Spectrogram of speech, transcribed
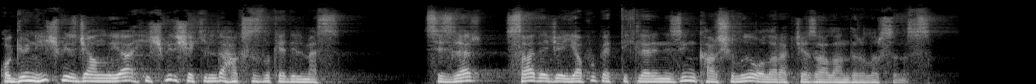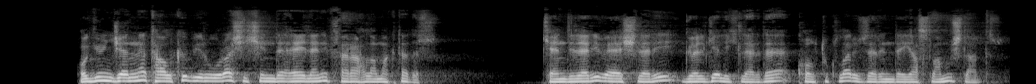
O gün hiçbir canlıya hiçbir şekilde haksızlık edilmez. Sizler sadece yapıp ettiklerinizin karşılığı olarak cezalandırılırsınız. O gün cennet halkı bir uğraş içinde eğlenip ferahlamaktadır. Kendileri ve eşleri gölgeliklerde koltuklar üzerinde yaslanmışlardır.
